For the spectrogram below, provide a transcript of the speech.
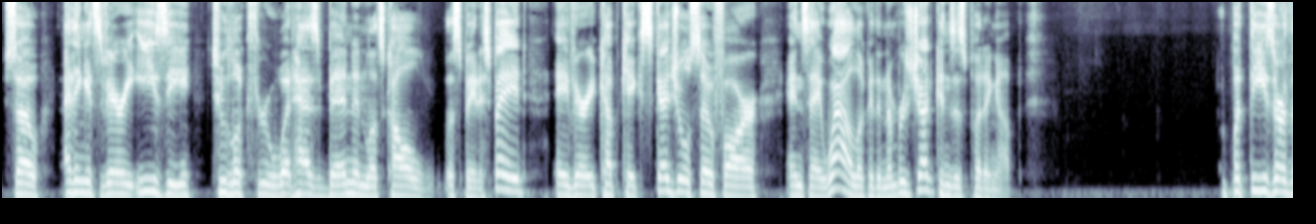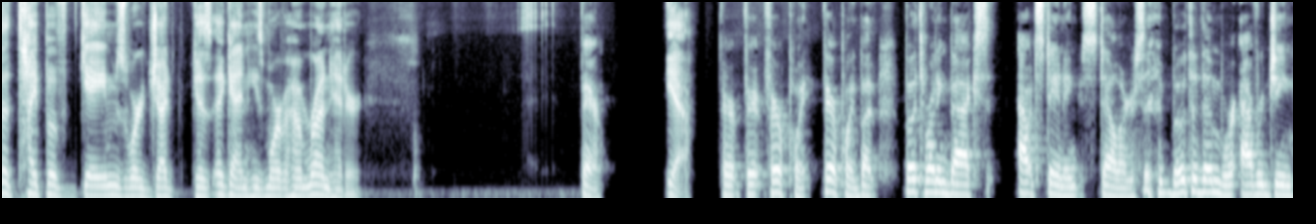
So I think it's very easy to look through what has been, and let's call a spade a spade, a very cupcake schedule so far and say, wow, look at the numbers Judkins is putting up. But these are the type of games where Jud, because again, he's more of a home run hitter. Fair. Yeah. Fair, fair, fair point. Fair point. But both running backs, outstanding stellars. both of them were averaging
